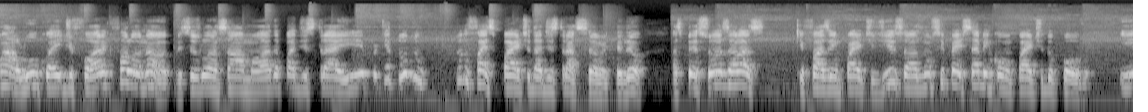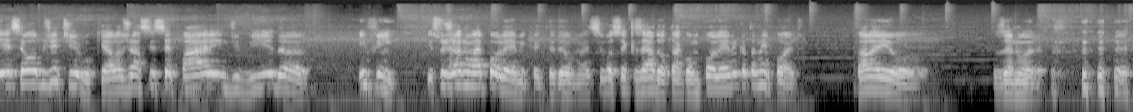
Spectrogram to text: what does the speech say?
maluco aí de fora que falou: não, eu preciso lançar uma moda para distrair, porque tudo, tudo faz parte da distração, entendeu? As pessoas, elas que fazem parte disso, elas não se percebem como parte do povo. E esse é o objetivo, que elas já se separem de vida. Enfim, isso já não é polêmica, entendeu? Mas se você quiser adotar como polêmica, também pode. Fala aí, ô, Zenora.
